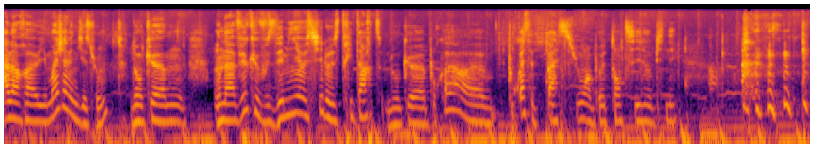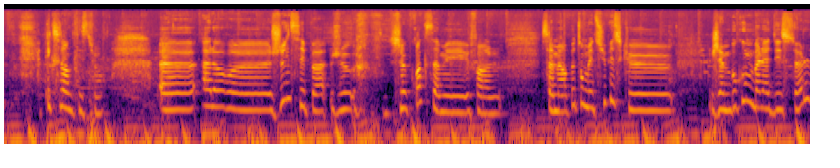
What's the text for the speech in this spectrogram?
Alors euh, oui, moi j'avais une question. Donc euh, on a vu que vous aimiez aussi le street art. Donc euh, pourquoi, euh, pourquoi cette passion un peu tant inopinée Excellente question. Euh, alors, euh, je ne sais pas. Je, crois que ça m'est, enfin, ça m'est un peu tombé dessus parce que j'aime beaucoup me balader seule.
